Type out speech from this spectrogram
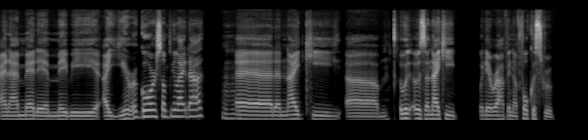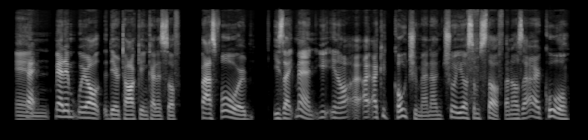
and I met him maybe a year ago or something like that Mhm. at a Nike. Um, it was, it was a Nike where they were having a focus group, and met him. We're all there talking, kind of stuff. Fast forward, he's like, "Man, you, you know, I, I- I could coach you, man. I'm sure you have some stuff." And I was like, "All right, cool."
